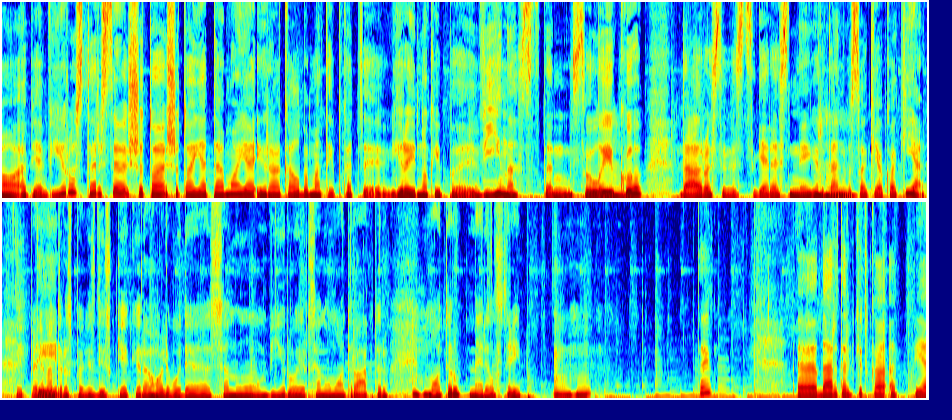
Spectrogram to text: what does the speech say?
O apie vyrus tarsi šito, šitoje temoje yra kalbama taip, kad vyrai, nu kaip vynas, ten su laiku darosi vis geresni ir ten Mhm. visokie kokie. taip, tai- elementarus pavyzdys, kiek yra Hollywoode senų vyrų ir senų moterų aktorių. Moterų Meryl Streep. Mhm. Taip. E, Dar tarp kitko apie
